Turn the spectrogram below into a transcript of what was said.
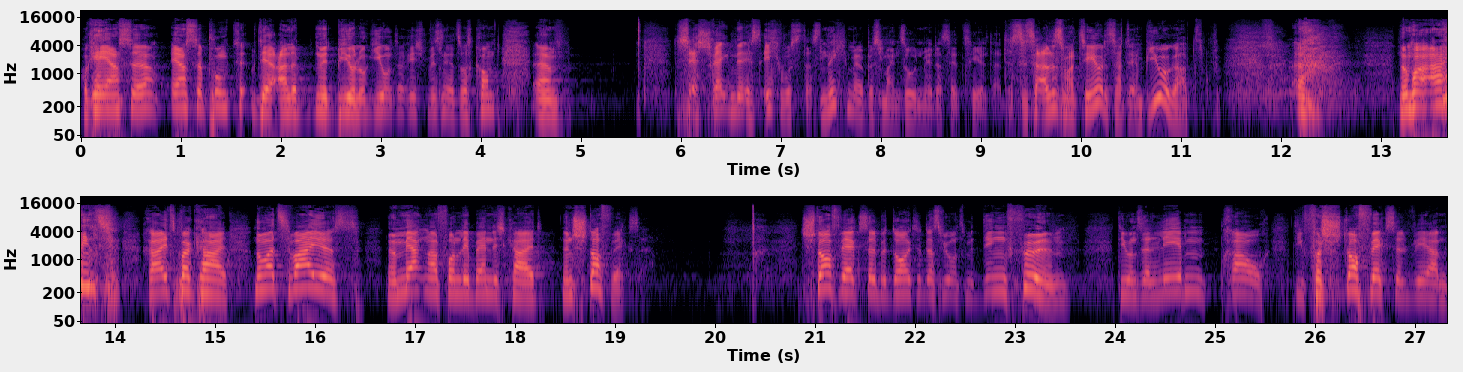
Okay, erster, erster Punkt, der alle mit Biologieunterricht wissen jetzt, was kommt. Ähm, das Erschreckende ist, ich wusste das nicht mehr, bis mein Sohn mir das erzählt hat. Das ist alles Matteo, das hat er im Bio gehabt. Äh, Nummer eins, Reizbarkeit. Nummer zwei ist, ein Merkmal von Lebendigkeit, ein Stoffwechsel. Stoffwechsel bedeutet, dass wir uns mit Dingen füllen, die unser Leben braucht, die verstoffwechselt werden,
